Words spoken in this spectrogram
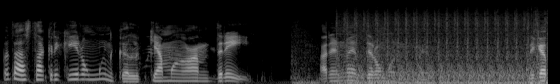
Bă, da, asta cred că e român, că îl cheamă Andrei. Are nume de român, man. Adică,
